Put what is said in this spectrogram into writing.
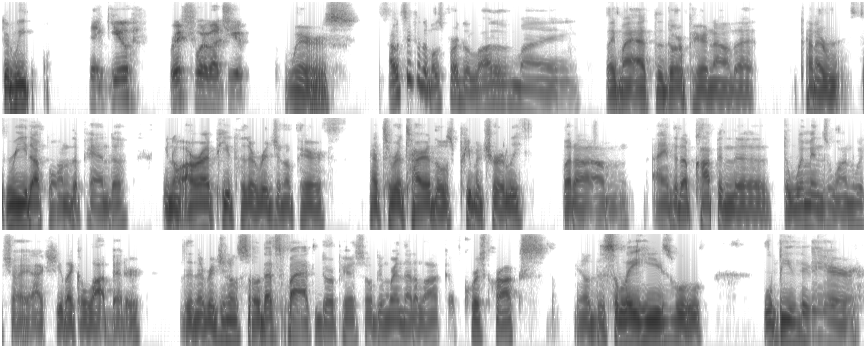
Good week. Thank you. Rich, what about you? Wears. I would say for the most part, a lot of my like my at the door pair now that kind of read up on the panda. You know, RIP to the original pair. Had to retire those prematurely, but um, I ended up copping the the women's one, which I actually like a lot better than the original. So that's my at the door pair. So I've been wearing that a lot. Of course, Crocs. You know, the Soleil's will will be there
